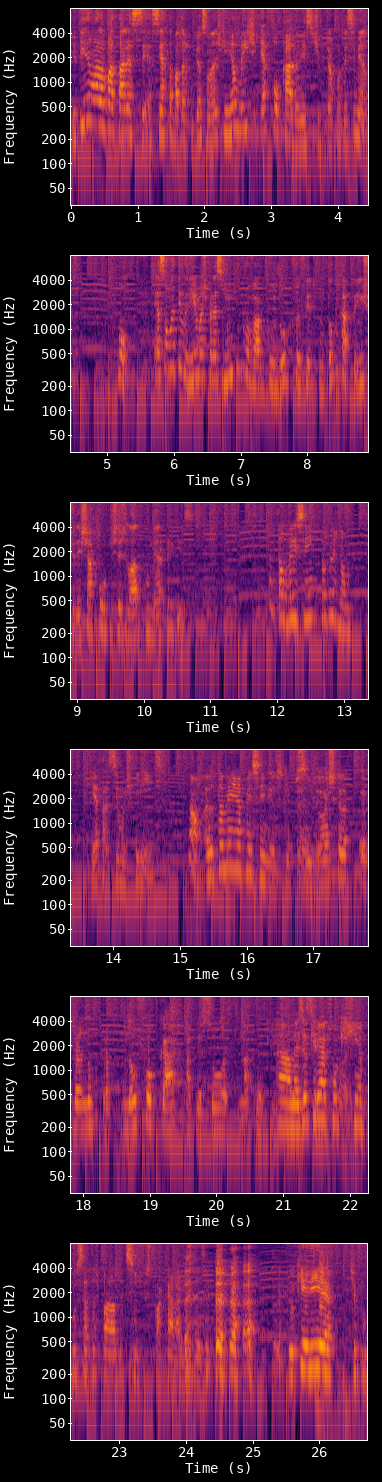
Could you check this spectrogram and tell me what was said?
E tem uma batalha, cer- certa batalha com o personagem que realmente é focada nesse tipo de acontecimento. Bom, é uma teoria, mas parece muito improvável que um jogo que foi feito com tanto capricho deixar conquistas de lado por mera preguiça. Talvez sim, talvez não. Que é para ser uma experiência. Não, eu também já pensei nisso, que é É, possível. eu acho que era é pra não, pra não focar a pessoa na conquista. Ah, mas eu queria a história. conquistinha por certas paradas que são difíceis pra caralho de fazer. eu queria, tipo,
